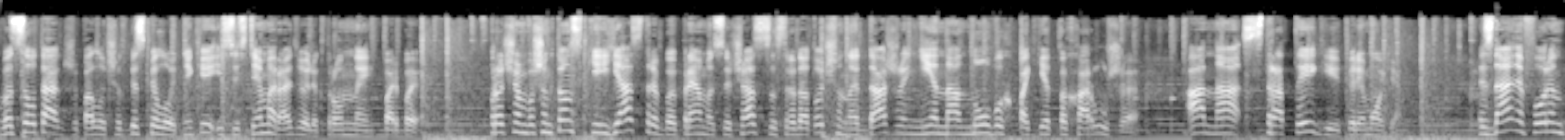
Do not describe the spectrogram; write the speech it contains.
ВСУ также получат беспилотники и системы радиоэлектронной борьбы. Впрочем, вашингтонские ястребы прямо сейчас сосредоточены даже не на новых пакетах оружия, а на стратегии перемоги. Издание Foreign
